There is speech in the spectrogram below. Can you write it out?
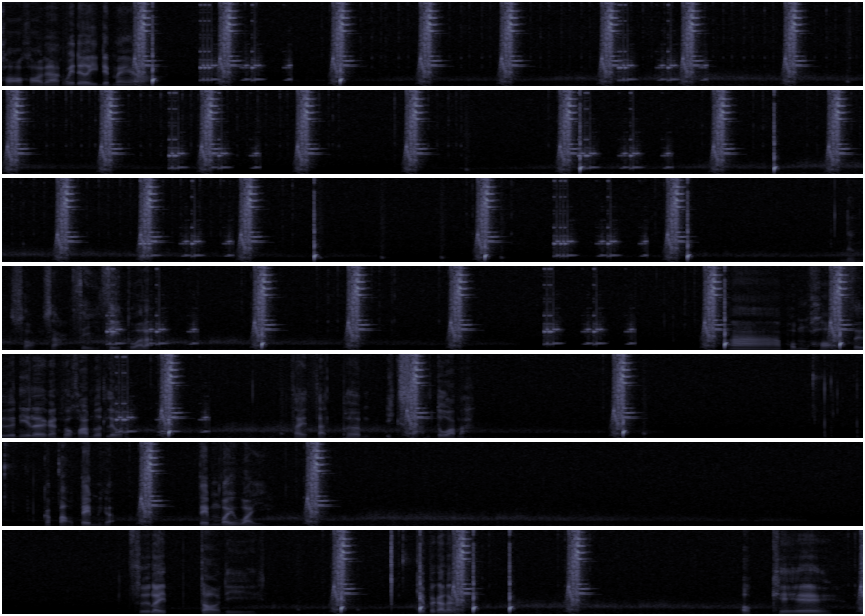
ขอ ขอดาร์คเวเดอร์อีกได้ไหมอะ หนึ่งสอง สี่สี่ตัวละอ่าผมขอซื้อนี่เลยกันเพื่อความรวดเร็วนะใส่สัตว์เพิ่มอีกสามตัวมากระเป๋าเต็มอีกอะเต็มไว้ไวซื้ออะไรต่อดี เก็บไว้ก่อนแล้วกัน เค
